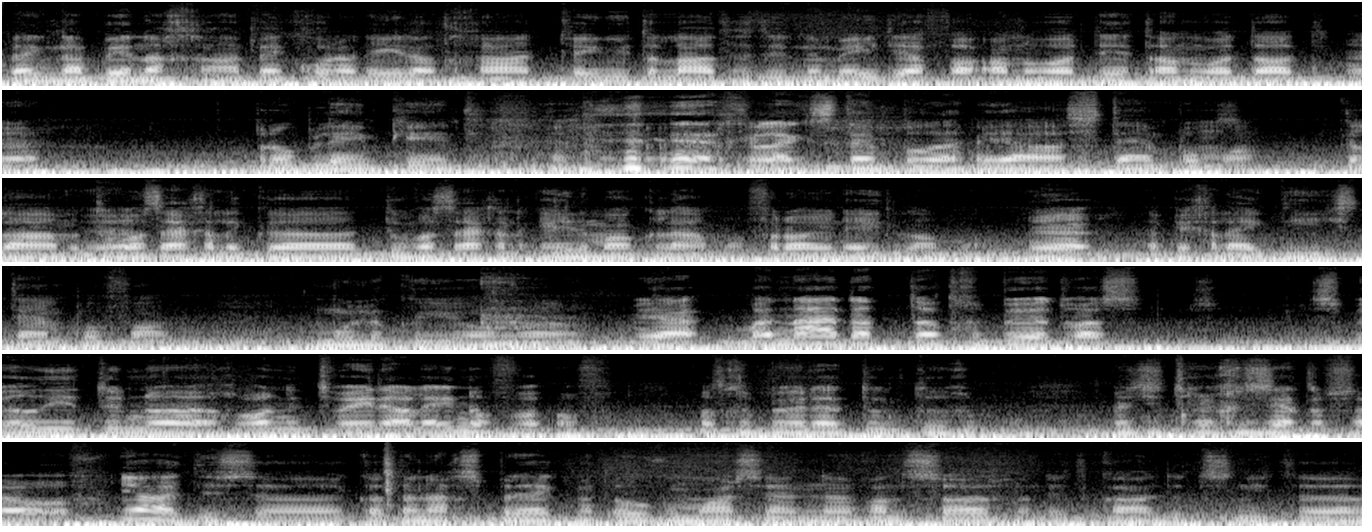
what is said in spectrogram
Ben ik naar binnen gegaan, ben ik gewoon naar Nederland gegaan. Twee minuten later zit in de media van Anwar dit, Anwar dat. Ja. Probleemkind. Gelijk stempel, hè? Ja, stempel man. Klaar man. Toen, was eigenlijk, eh, toen was eigenlijk helemaal klaar man. Vooral in Nederland man. Ja. Heb je gelijk die stempel van moeilijke jongen. ja. Maar nadat dat gebeurd was, speelde je toen eh, gewoon in tweede alleen? Of, of wat gebeurde er toen? toen werd je teruggezet of zo? Of? Ja, dus eh, ik had daarna gesprek met Overmars en eh, Van der Sar. Van dit kan, dit is niet. eh,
